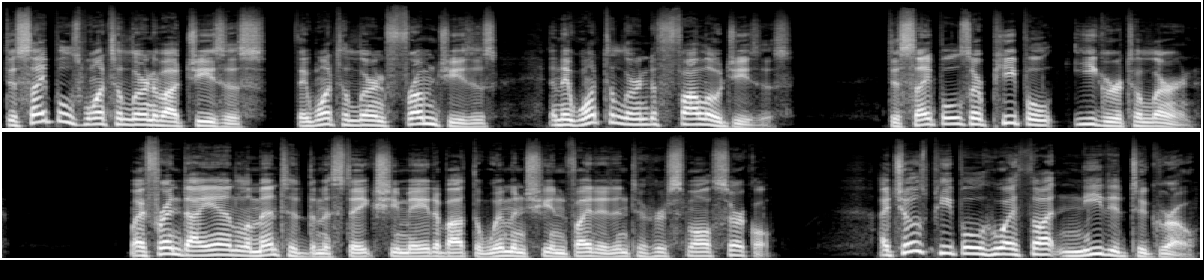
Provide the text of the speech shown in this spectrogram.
Disciples want to learn about Jesus, they want to learn from Jesus, and they want to learn to follow Jesus. Disciples are people eager to learn. My friend Diane lamented the mistake she made about the women she invited into her small circle. I chose people who I thought needed to grow,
